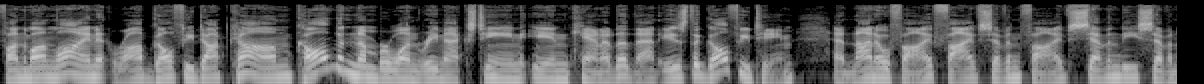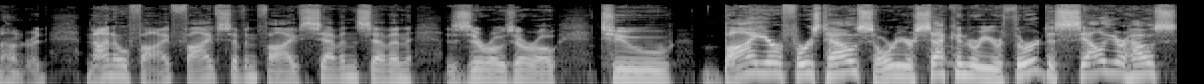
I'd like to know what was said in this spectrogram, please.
Find them online at robgolfi.com. Call the number one Remax team in Canada. That is the Golfi team at 905 575 7700. 905 575 7700 to buy your first house or your second or your third to sell your house,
